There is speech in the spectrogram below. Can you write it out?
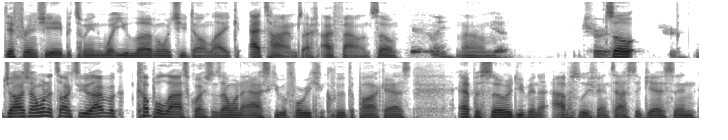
differentiate between what you love and what you don't like at times i, I found. So um, yeah. True. so Josh, I want to talk to you. I have a couple last questions I want to ask you before we conclude the podcast episode. You've been an absolutely fantastic guest, and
